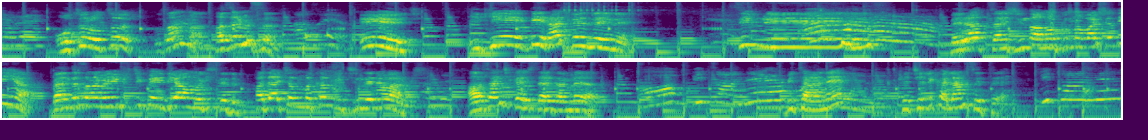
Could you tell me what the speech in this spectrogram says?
Evet. Otur otur. Uzanma. Hazır mısın? Hazırım. 3 2 1 aç gözlerini. Sürpriz. Berat sen şimdi anaokuluna başladın ya. Ben de sana böyle küçük bir hediye almak istedim. Hadi açalım bakalım içinde ne varmış. Hadi. Al sen çıkar istersen Berat. Hop bir tane. Bir tane keçeli kalem seti. Bir tane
